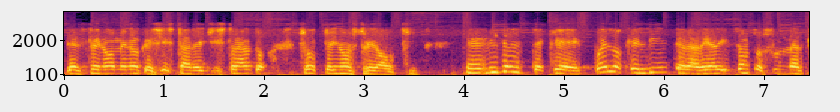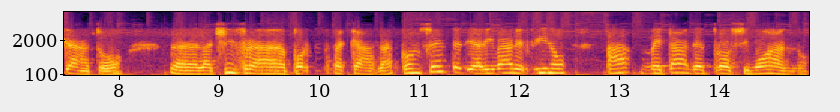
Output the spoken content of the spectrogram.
del fenomeno che si sta registrando sotto i nostri occhi. È evidente che quello che l'Inter ha realizzato sul mercato, eh, la cifra portata a casa, consente di arrivare fino a metà del prossimo anno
